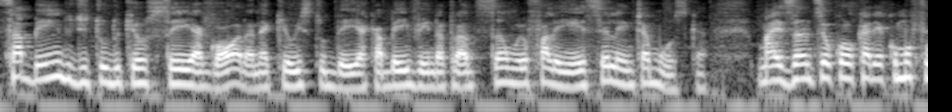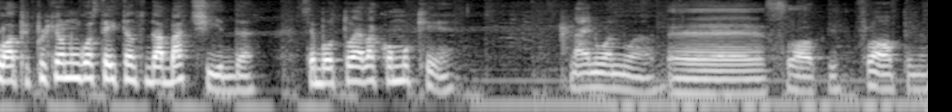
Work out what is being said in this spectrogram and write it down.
sabendo de tudo que eu sei agora, né, que eu estudei e acabei vendo a tradução, eu falei, é excelente a música. Mas antes eu colocaria como flop porque eu não gostei tanto da batida. Você botou ela como o quê? 911. É. Flop. Flop, né?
